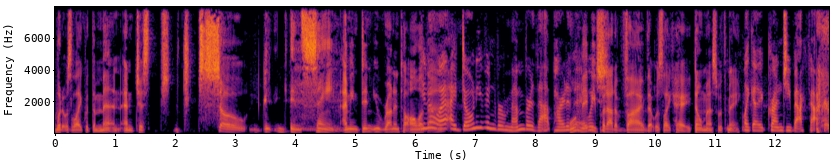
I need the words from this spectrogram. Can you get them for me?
what it was like with the men, and just so insane. I mean, didn't you run into all of that? you that? know what? I don't even remember that part of Well, it. Well, maybe which, you put out a vibe that was like, "Hey, don't mess with me." like a grungy backpacker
